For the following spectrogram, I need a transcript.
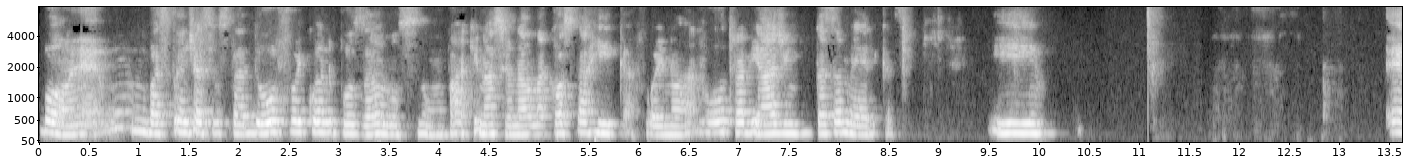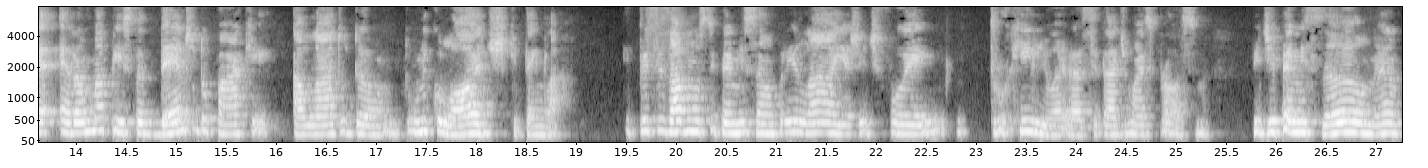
Bom, é, um bastante assustador foi quando pousamos num parque nacional na Costa Rica, foi na outra viagem das Américas. E é, era uma pista dentro do parque, ao lado do, do único lodge que tem lá. E precisávamos de permissão para ir lá, e a gente foi Trujillo era a cidade mais próxima. Pedi permissão, né?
